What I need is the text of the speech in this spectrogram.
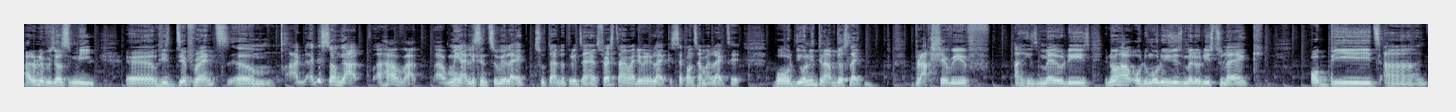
I don't know if it's just me. Um, he's different. Um, I, I- this song, I, I have, I, I mean, I listened to it like two times or three times. First time I didn't really like it. Second time I liked it. But the only thing I'm just like Black Sheriff and his melodies. You know how Odumodu uses melodies to like upbeat and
